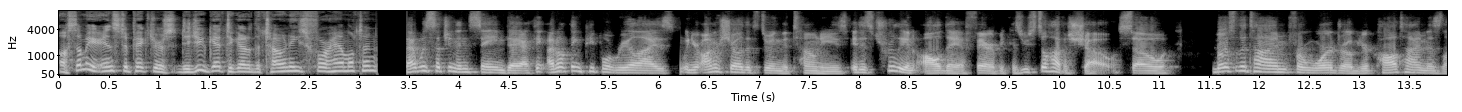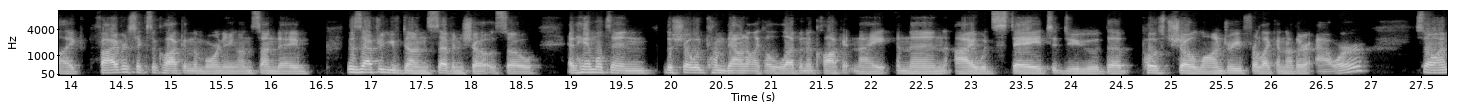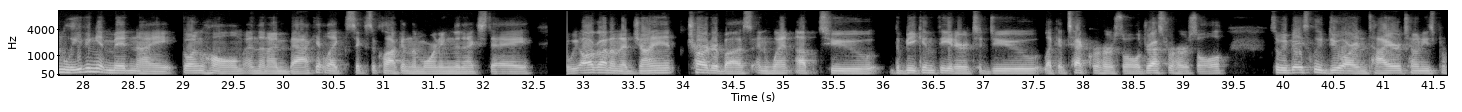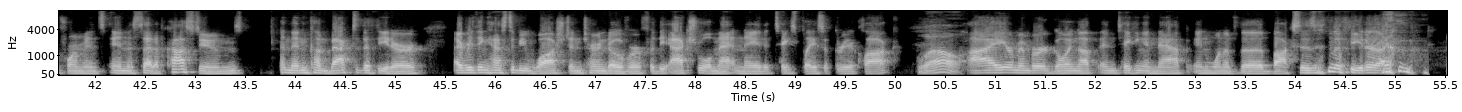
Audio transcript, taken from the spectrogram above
Oh, some of your Insta pictures. Did you get to go to the Tonys for Hamilton? That was such an insane day. I think I don't think people realize when you're on a show that's doing the Tonys, it is truly an all-day affair because you still have a show. So most of the time for wardrobe, your call time is like five or six o'clock in the morning on Sunday this is after you've done seven shows. So at Hamilton, the show would come down at like 11 o'clock at night. And then I would stay to do the post show laundry for like another hour. So I'm leaving at midnight, going home, and then I'm back at like six o'clock in the morning the next day. We all got on a giant charter bus and went up to the Beacon Theater to do like a tech rehearsal, dress rehearsal. So we basically do our entire Tony's performance in a set of costumes and then come back to the theater. Everything has to be washed and turned over for the actual matinee that takes place at three o'clock. Wow. I remember going up and taking a nap in one of the boxes in the theater. I,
